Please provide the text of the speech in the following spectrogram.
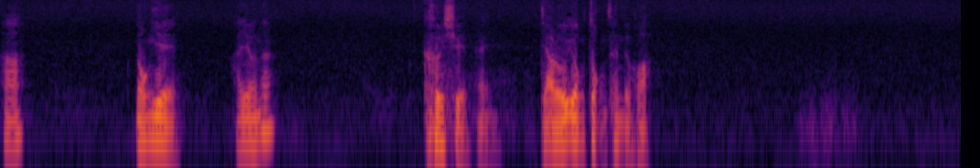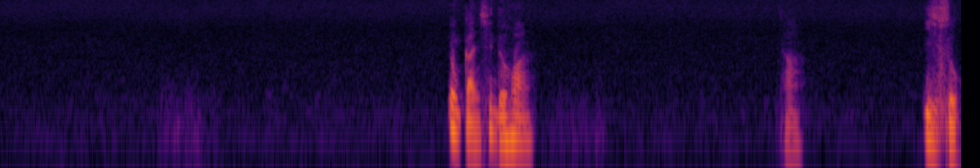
啊？农业，还有呢？科学，哎。假如用总称的话。用感性的话。啊。艺术。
